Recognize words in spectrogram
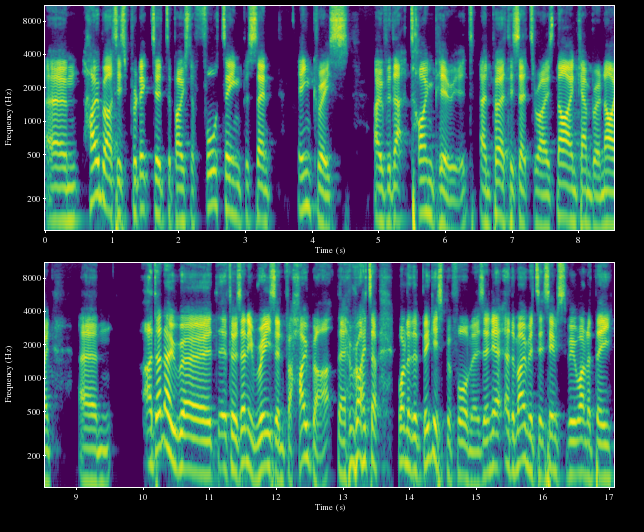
um, Hobart is predicted to post a 14% increase over that time period, and Perth is set to rise 9, Canberra 9. Um, I don't know uh, if there's any reason for Hobart. They're right up one of the biggest performers, and yet at the moment it seems to be one of the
